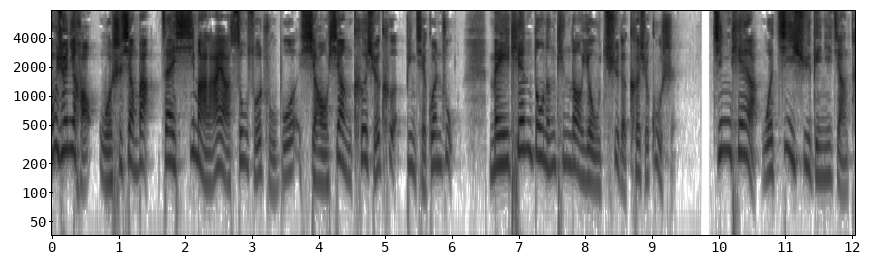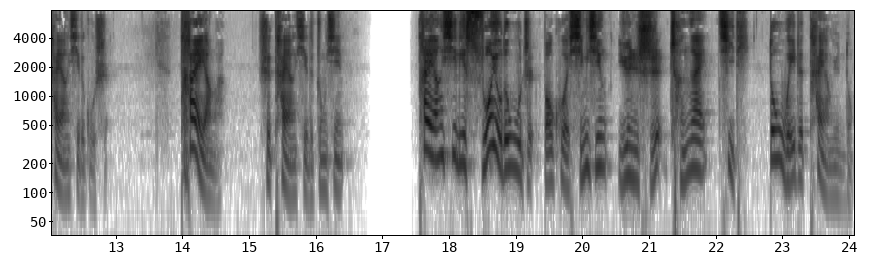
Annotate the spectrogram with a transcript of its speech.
同学你好，我是象爸，在喜马拉雅搜索主播小象科学课，并且关注，每天都能听到有趣的科学故事。今天啊，我继续给你讲太阳系的故事。太阳啊，是太阳系的中心。太阳系里所有的物质，包括行星、陨石、尘埃、气体，都围着太阳运动。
